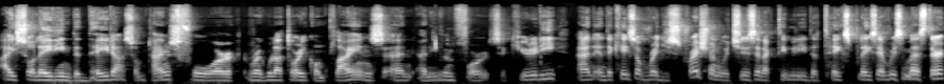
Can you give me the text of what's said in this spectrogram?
isolating the data sometimes for regulatory compliance and, and even for security. And in the case of registration, which is an activity that takes place every semester,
